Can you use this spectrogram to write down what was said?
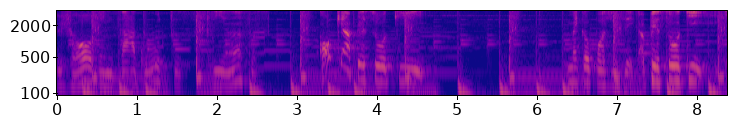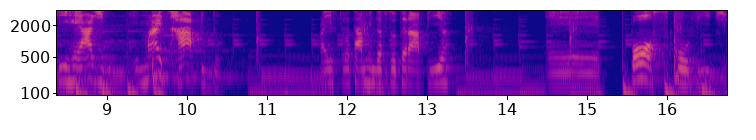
jovens, adultos, crianças, qual que é a pessoa que como é que eu posso dizer? A pessoa que, que reage mais rápido a esse tratamento da fisioterapia é, pós-Covid?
